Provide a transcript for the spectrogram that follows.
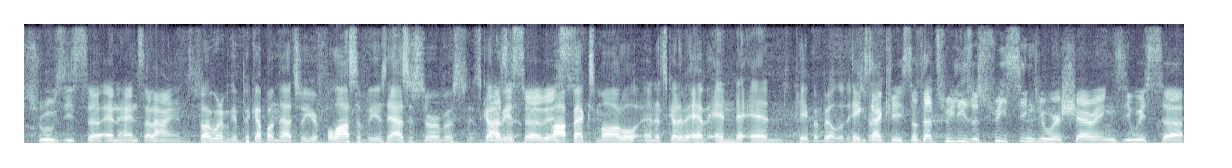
through this uh, enhanced alliance. So I wonder if we can pick up on that. So your philosophy is as a service, it's got to be a service. OpEx model, and it's got to have end-to-end -end capabilities. Exactly, right? so that's really the three things we were sharing with, uh,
